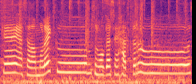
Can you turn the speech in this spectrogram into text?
Oke assalamualaikum. Semoga sehat terus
